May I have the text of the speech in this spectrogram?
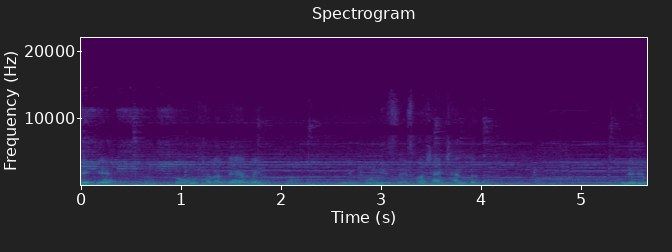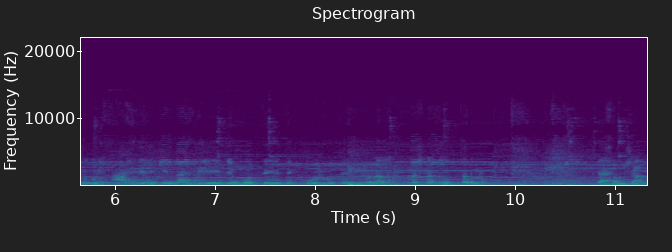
है क्या? तो उठायला तयार नाही. म्हणजे नाही स्मशान शांतता म्हणजे तिथे कोणी आहे की नाही जे होते ते कोण होते कोणाला प्रश्नाचं उत्तर नाही. काय? शमशान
